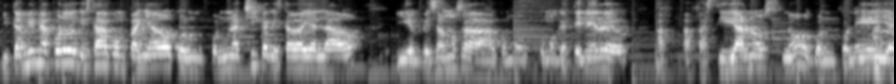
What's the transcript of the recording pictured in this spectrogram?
Y también me acuerdo que estaba acompañado con, con una chica que estaba ahí al lado y empezamos a como, como que tener, a, fastidiarnos, ¿no? Con, con ella.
